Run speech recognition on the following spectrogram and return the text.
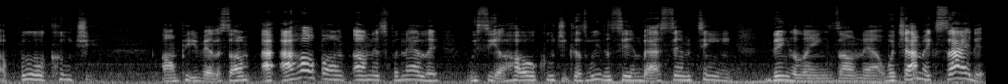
a full coochie on P Valley. So I, I, hope on on this finale we see a whole coochie because we done seen about 17 dinglings on there, which I'm excited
